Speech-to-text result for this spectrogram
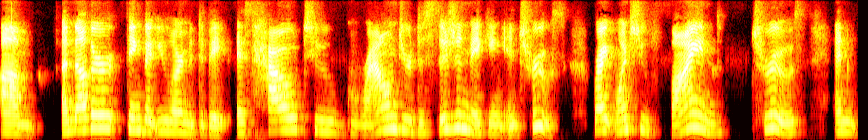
Um, another thing that you learn to debate is how to ground your decision making in truth, right? Once you find truth and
